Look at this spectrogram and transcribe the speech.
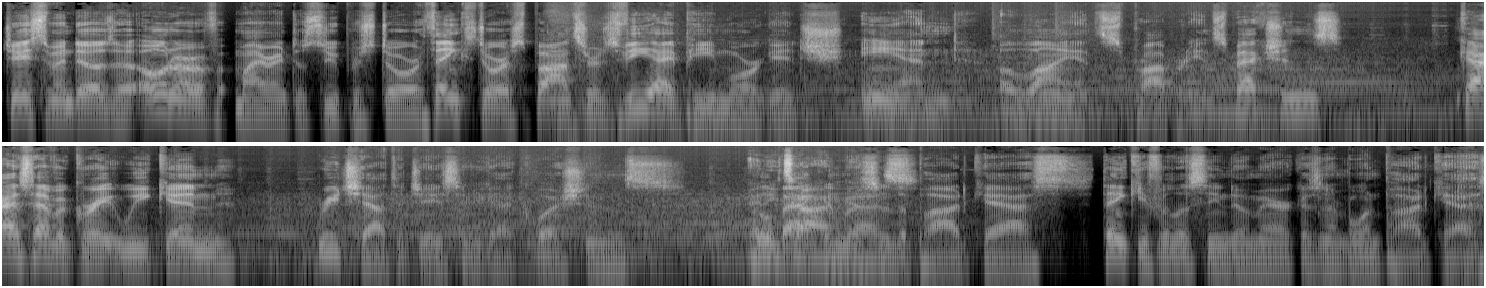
Jason Mendoza, owner of My Rental Superstore. Thanks to our sponsors, VIP Mortgage and Alliance Property Inspections. Guys, have a great weekend. Reach out to Jason if you got questions. Go back Anytime, and listen to the podcast. Thank you for listening to America's number one podcast,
